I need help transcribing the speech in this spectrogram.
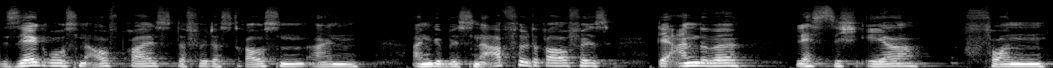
sehr großen Aufpreis dafür, dass draußen ein angebissener Apfel drauf ist. Der andere lässt sich eher von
